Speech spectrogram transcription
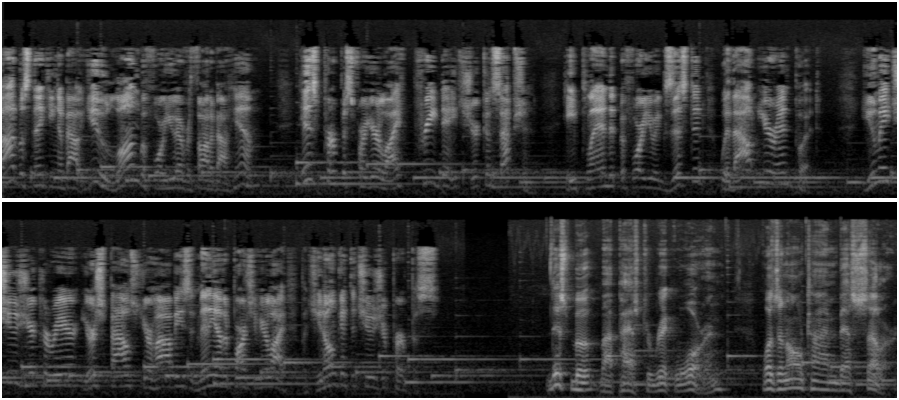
God was thinking about you long before you ever thought about Him. His purpose for your life predates your conception. He planned it before you existed without your input. You may choose your career, your spouse, your hobbies, and many other parts of your life, but you don't get to choose your purpose. This book by Pastor Rick Warren was an all-time bestseller.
